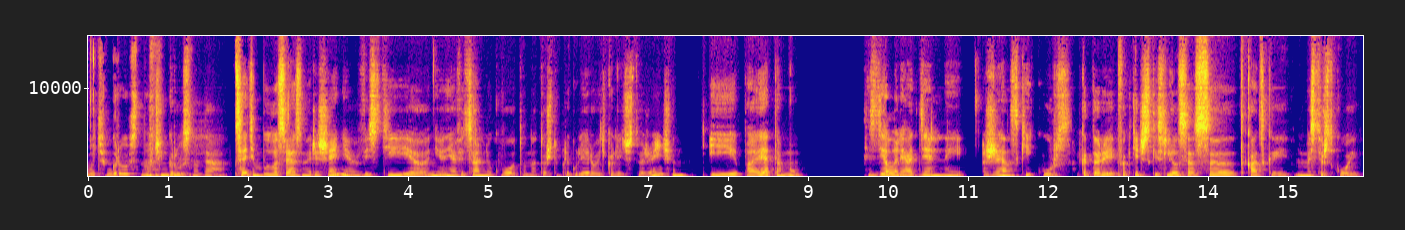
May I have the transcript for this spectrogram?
Очень грустно. Очень грустно, да. С этим было связано решение ввести э, неофициальную квоту на то, чтобы регулировать количество женщин. И поэтому сделали отдельный женский курс, который фактически слился с ткацкой мастерской.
